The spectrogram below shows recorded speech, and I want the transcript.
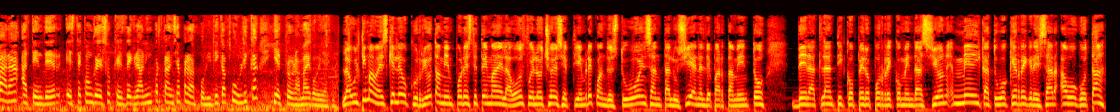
para atender este Congreso que es de gran importancia para la política pública y el programa de gobierno. La última vez que le ocurrió también por este tema de la voz fue el 8 de septiembre cuando estuvo en Santa Lucía, en el departamento del Atlántico, pero por recomendación médica tuvo que regresar a Bogotá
